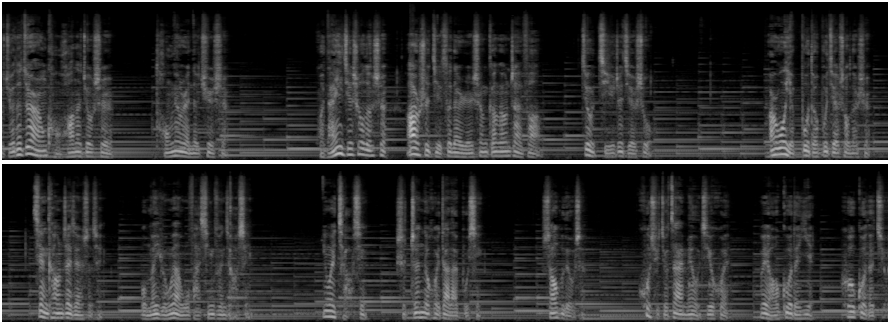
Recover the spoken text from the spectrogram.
我觉得最让人恐慌的就是同龄人的去世。我难以接受的是，二十几岁的人生刚刚绽放。就急着结束，而我也不得不接受的是，健康这件事情，我们永远无法心存侥幸，因为侥幸是真的会带来不幸，稍不留神，或许就再也没有机会为熬过的夜、喝过的酒，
